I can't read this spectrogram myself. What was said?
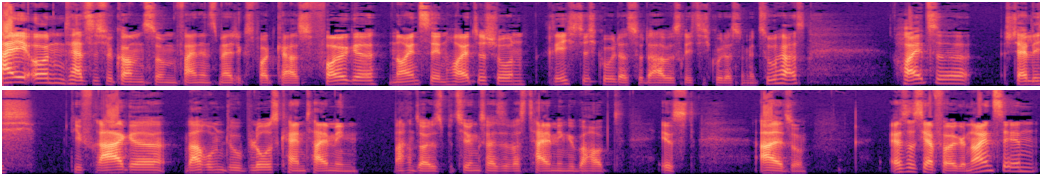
Hi und herzlich willkommen zum Finance Magics Podcast Folge 19 heute schon. Richtig cool, dass du da bist, richtig cool, dass du mir zuhörst. Heute stelle ich die Frage, warum du bloß kein Timing machen solltest, beziehungsweise was Timing überhaupt ist. Also, es ist ja Folge 19.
